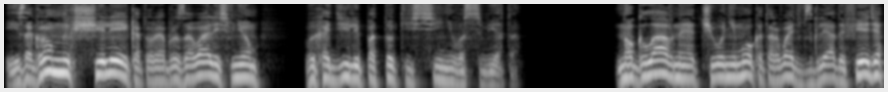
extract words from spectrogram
И из огромных щелей, которые образовались в нем, выходили потоки синего света. Но главное, от чего не мог оторвать взгляда Федя,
